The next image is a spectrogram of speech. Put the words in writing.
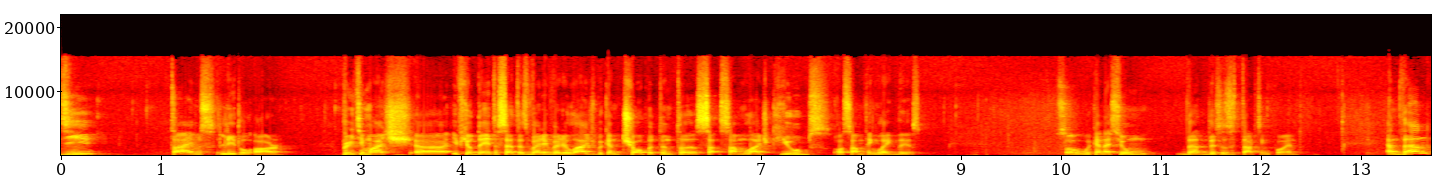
D times little r. Pretty much, uh, if your data set is very, very large, we can chop it into some large cubes or something like this. So we can assume that this is a starting point. And then,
